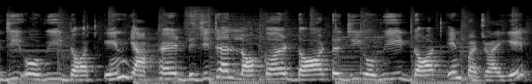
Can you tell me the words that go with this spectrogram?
G O V dot in या फिर digital locker dot G O V dot in पर जाइए।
